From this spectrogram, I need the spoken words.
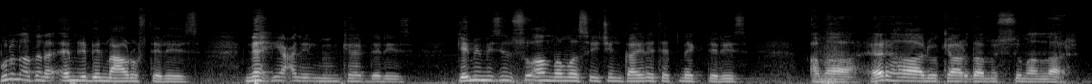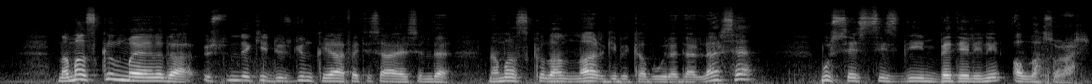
Bunun adına emri bin maruf deriz, nehy anil münker deriz, Gemimizin su almaması için gayret etmek deriz. Ama her halükarda Müslümanlar namaz kılmayanı da üstündeki düzgün kıyafeti sayesinde namaz kılanlar gibi kabul ederlerse bu sessizliğin bedelini Allah sorar.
